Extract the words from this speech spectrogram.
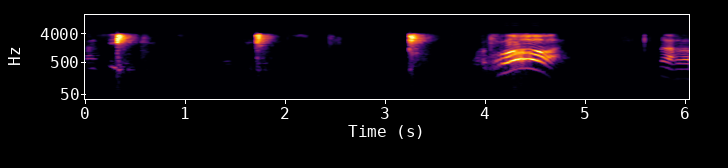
ورقه روح لا لا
